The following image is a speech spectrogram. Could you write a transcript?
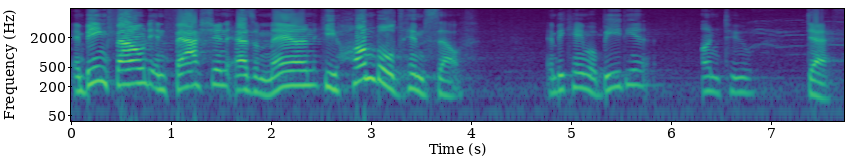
And being found in fashion as a man, he humbled himself and became obedient unto death.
